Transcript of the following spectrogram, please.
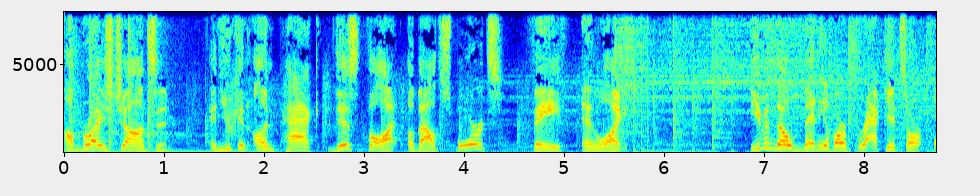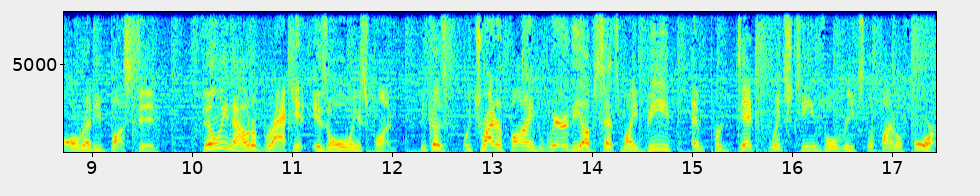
I'm Bryce Johnson, and you can unpack this thought about sports, faith, and life. Even though many of our brackets are already busted, filling out a bracket is always fun because we try to find where the upsets might be and predict which teams will reach the Final Four.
